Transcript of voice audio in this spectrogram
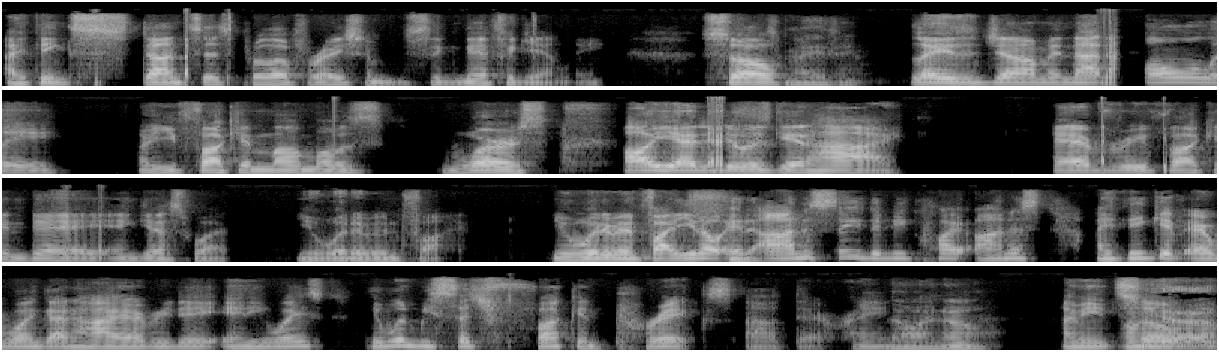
I think, stunts its proliferation significantly. So It's amazing ladies and gentlemen, not only are you fucking momos worse, all you had to do is get high every fucking day. And guess what? You would have been fine. You would have been fine. You know, and honestly, to be quite honest, I think if everyone got high every day, anyways, there wouldn't be such fucking pricks out there, right? no i know I mean, Oh, so yeah.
